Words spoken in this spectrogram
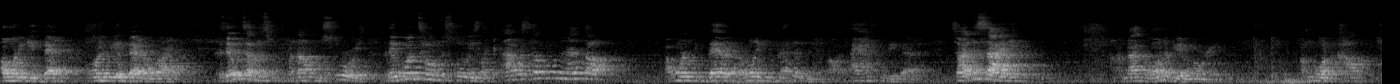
I want to get better. I want to be a better writer. Because they were telling some phenomenal stories, but they weren't telling the stories like I was telling them, and I thought, I want to be better. I want to be better than them. I have to be better. So I decided, I'm not going to be a Marine. I'm going to college.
